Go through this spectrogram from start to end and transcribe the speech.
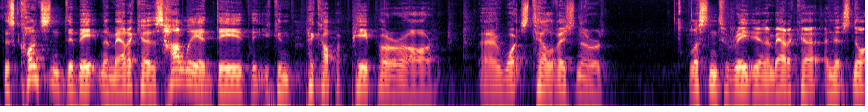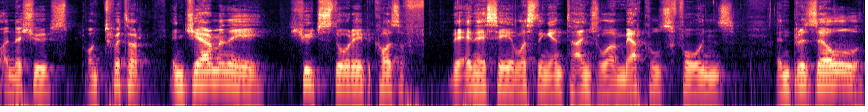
There's constant debate in America. There's hardly a day that you can pick up a paper or uh, watch television or listen to radio in America and it's not an issue on Twitter. In Germany, huge story because of the NSA listening into Angela Merkel's phones. In Brazil,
